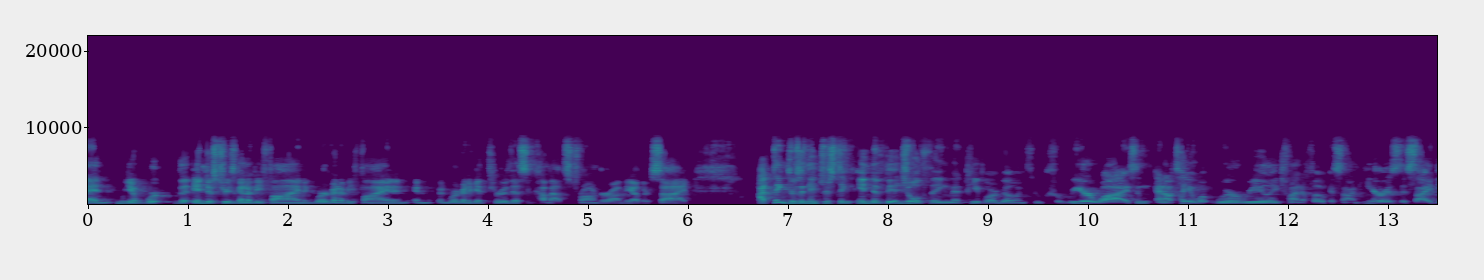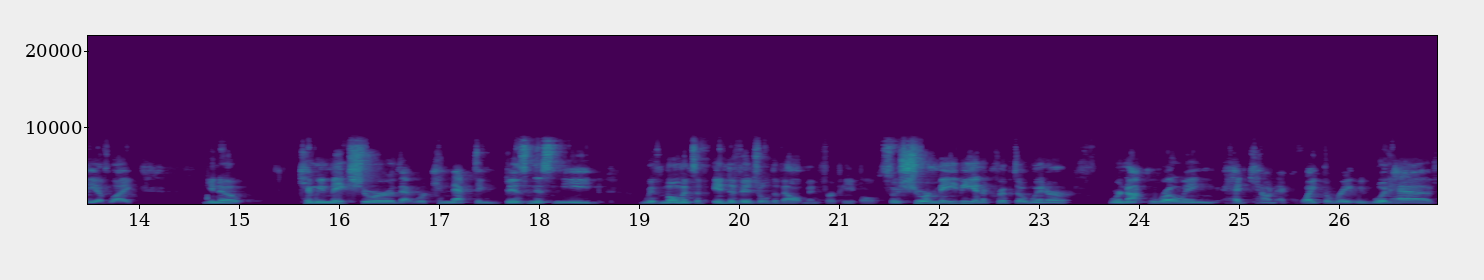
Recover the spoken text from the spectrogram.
and you know the industry is going to be fine and we're going to be fine and, and, and we're going to get through this and come out stronger on the other side. I think there's an interesting individual thing that people are going through career wise and, and i'll tell you what we're really trying to focus on here is this idea of like you know can we make sure that we're connecting business need with moments of individual development for people? So sure maybe in a crypto winter we're not growing headcount at quite the rate we would have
